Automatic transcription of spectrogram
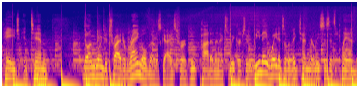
Paige and Tim. Though I'm going to try to wrangle those guys for a group pod in the next week or two. We may wait until the Big Ten releases its plan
